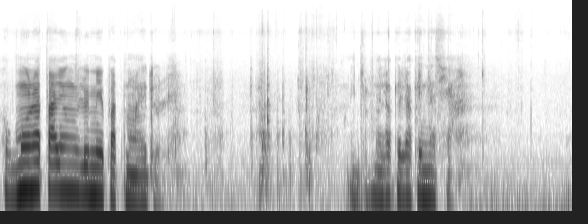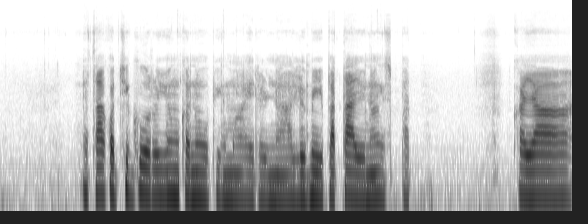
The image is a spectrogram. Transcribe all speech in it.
Huwag muna tayong lumipat mga idol. Medyo malaki-laki na siya. Natakot siguro yung kanuping mga idol na lumipat tayo ng spot. Kaya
